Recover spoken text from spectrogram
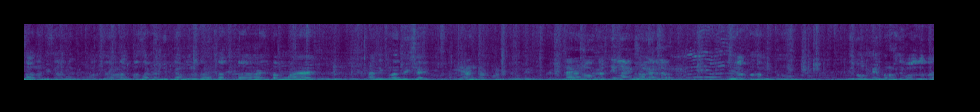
दादा मी करतो मी पोलचं दत्ता सांगायचं मी काम करतो? दत्ता आहे तम्मा आहे आणि प्रदेश आहे मी आता सांगतो हे दोन मेंबर होते बाजूला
